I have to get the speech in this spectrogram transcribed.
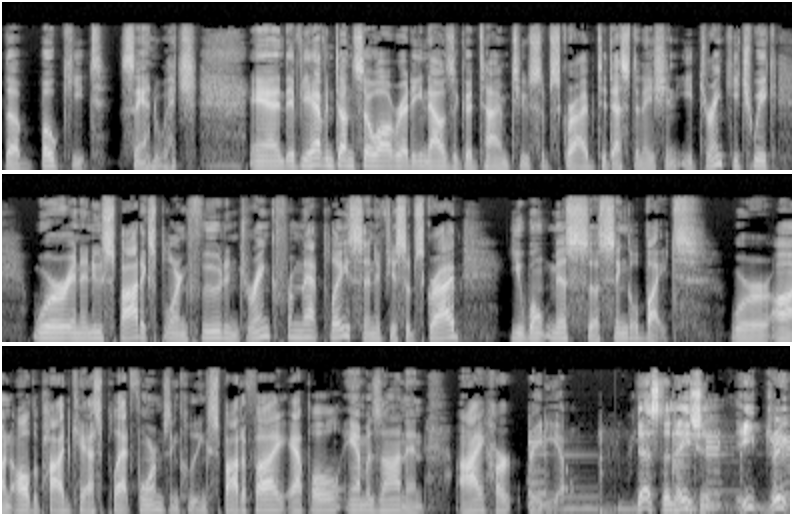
the Bokit sandwich. And if you haven't done so already, now's a good time to subscribe to Destination Eat Drink. Each week, we're in a new spot exploring food and drink from that place. And if you subscribe, you won't miss a single bite. We're on all the podcast platforms, including Spotify, Apple, Amazon, and iHeartRadio. Destination Eat Drink.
